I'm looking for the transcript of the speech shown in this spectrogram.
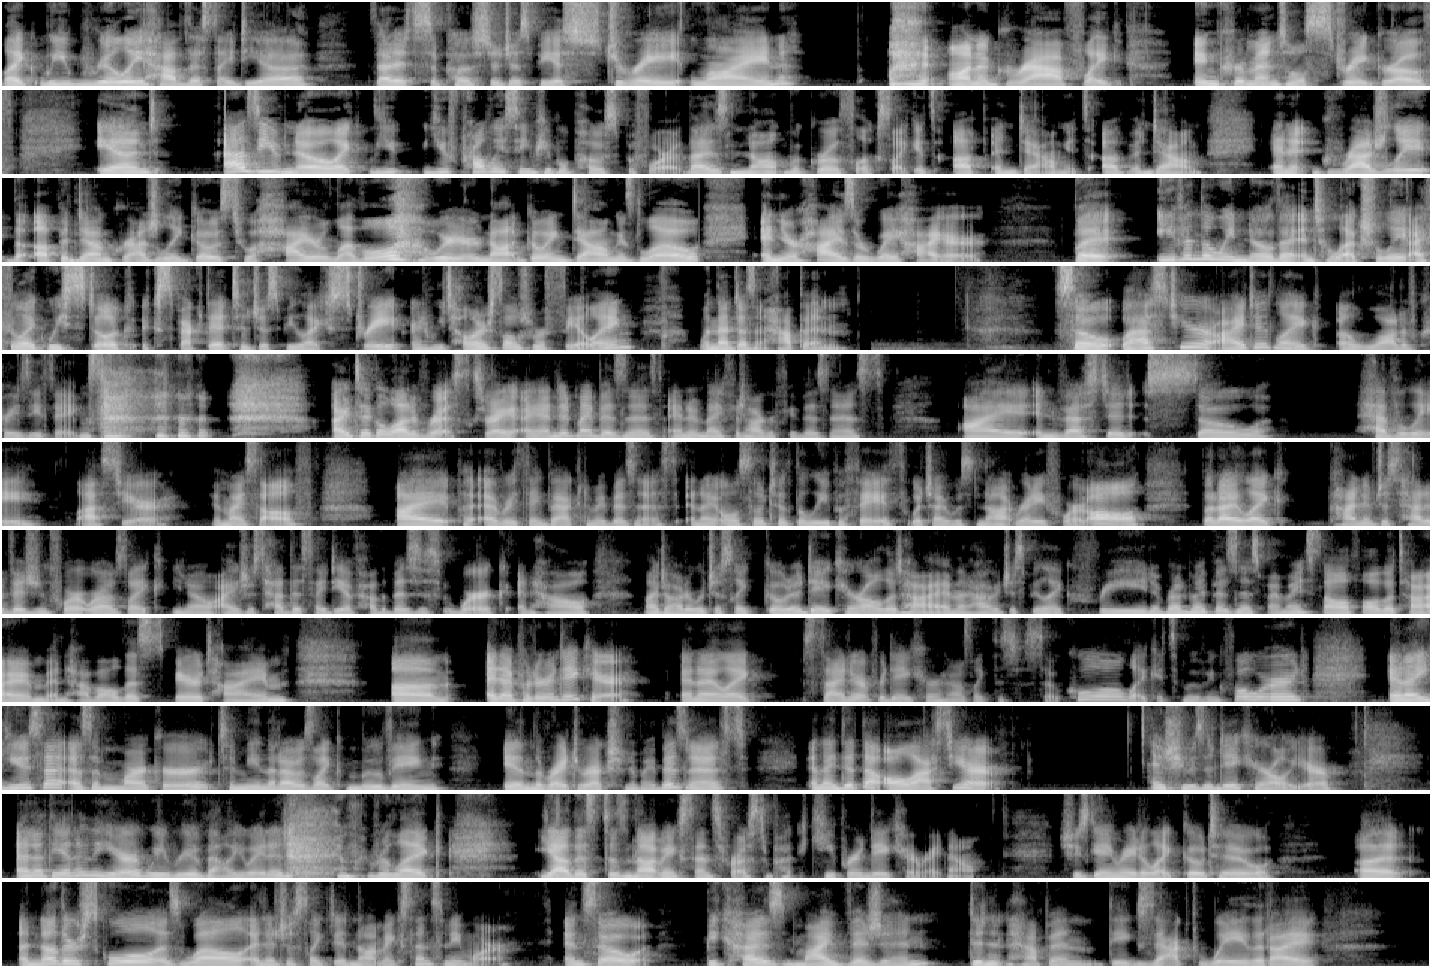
Like we really have this idea that it's supposed to just be a straight line on a graph, like incremental straight growth. And as you know, like you you've probably seen people post before. That is not what growth looks like. It's up and down. It's up and down. And it gradually the up and down gradually goes to a higher level where you're not going down as low and your highs are way higher. But even though we know that intellectually, I feel like we still expect it to just be like straight and we tell ourselves we're failing when that doesn't happen. So last year, I did like a lot of crazy things. I took a lot of risks, right? I ended my business, I ended my photography business. I invested so heavily last year in myself. I put everything back into my business. And I also took the leap of faith, which I was not ready for at all. But I like kind of just had a vision for it where I was like, you know, I just had this idea of how the business would work and how my daughter would just like go to daycare all the time and I would just be like free to run my business by myself all the time and have all this spare time. Um, and I put her in daycare and I like signed her up for daycare and I was like, this is so cool. Like it's moving forward. And I use that as a marker to mean that I was like moving in the right direction in my business. And I did that all last year. And she was in daycare all year. And at the end of the year, we reevaluated and we were like, yeah, this does not make sense for us to put, keep her in daycare right now. She's getting ready to like go to a, another school as well. And it just like did not make sense anymore. And so, because my vision didn't happen the exact way that I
